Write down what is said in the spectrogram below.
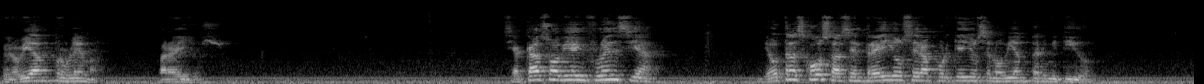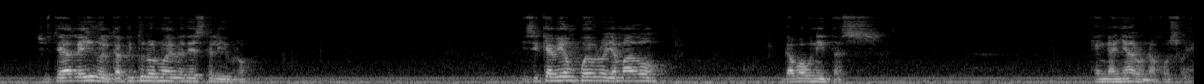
Pero había un problema para ellos. Si acaso había influencia de otras cosas, entre ellos era porque ellos se lo habían permitido. Si usted ha leído el capítulo 9 de este libro, dice que había un pueblo llamado Gabaonitas que engañaron a Josué.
